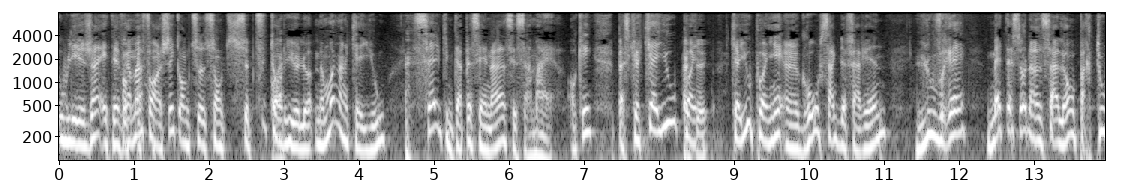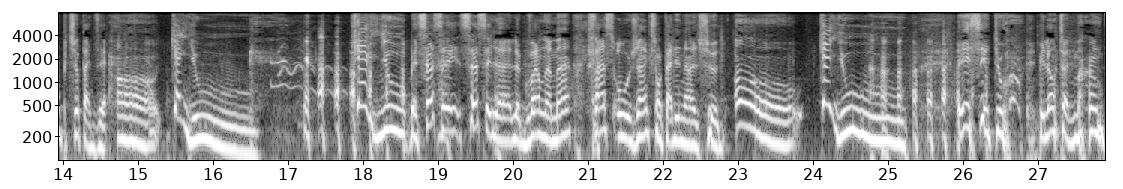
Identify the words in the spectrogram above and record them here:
où les gens étaient vraiment fâchés contre ce, son- ce petit torieux-là. Mais moi, dans Caillou, celle qui me tapait ses nerfs, c'est sa mère, OK? Parce que Caillou, Caillou pognait un gros sac de farine, l'ouvrait, mettait ça dans le salon partout, puis puis elle disait « Oh, Caillou! » Caillou! Ben ça, c'est ça, c'est le, le gouvernement face aux gens qui sont allés dans le sud. Oh! Caillou! Et c'est tout. Puis là, on te demande,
